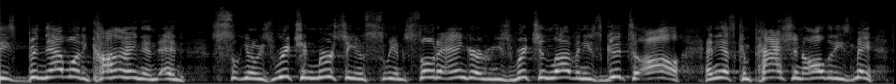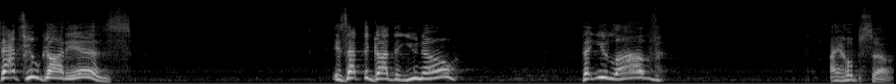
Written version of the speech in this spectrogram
He's benevolent and kind and, and you know, He's rich in mercy and slow to anger and He's rich in love and He's good to all and He has compassion all that He's made. That's who God is. Is that the God that you know? That you love? I hope so.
